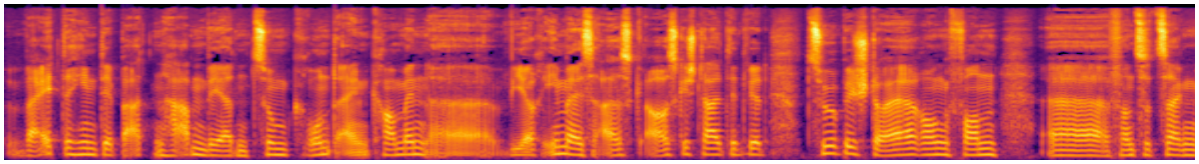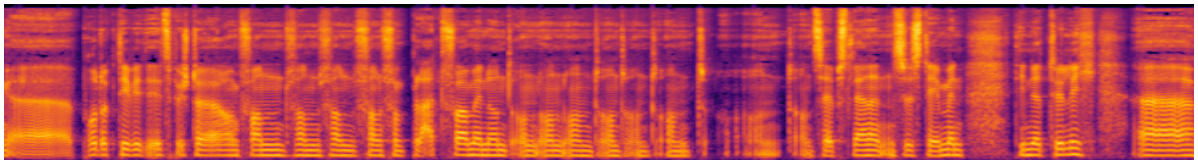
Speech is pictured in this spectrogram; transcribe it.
weiterhin Debatten haben werden zum Grundeinkommen, äh, wie auch immer es aus, ausgestaltet wird, zur Besteuerung von, äh, von sozusagen äh, Produktivitätsbesteuerung von, von, von, von, von Plattformen und, und, und, und, und, und, und, und, und selbstlernenden Systemen, die natürlich äh,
